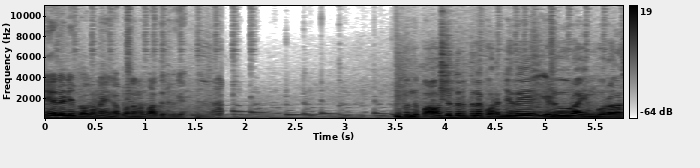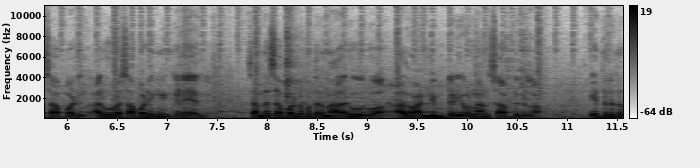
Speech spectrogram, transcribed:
நேரடியாக பார்க்கணும் எங்கள் அப்பா நான் பார்த்துட்டு இருக்கேன். இப்போ இந்த பாவச்சத்திரத்தில் குறைஞ்சது எழுபது ரூபா எண்பது ரூபா சாப்பாடு. அறுபது ரூபா சாப்பாடு எங்கேயும் கிடையாது. சந்தை சாப்பாட்டில் மாத்திரம் அறுபது ரூபா. அதுவும் அன்லிமிட்டட் எவ்வளோ நாளும் சாப்பிட்டுக்கலாம். எத்தனை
